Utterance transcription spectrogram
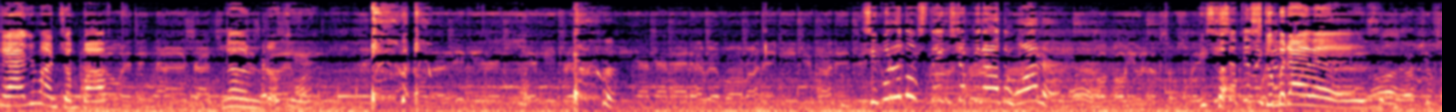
yeah, I just want to jump off. No, no, don't See, what are those things jumping out of the water? You see something like Scuba divers. Oh, that's just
